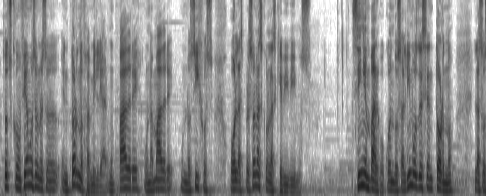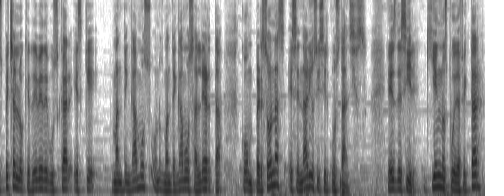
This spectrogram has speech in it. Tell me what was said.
Nosotros confiamos en nuestro entorno familiar, un padre, una madre, unos hijos o las personas con las que vivimos. Sin embargo, cuando salimos de ese entorno, la sospecha lo que debe de buscar es que mantengamos o nos mantengamos alerta con personas, escenarios y circunstancias. Es decir, quién nos puede afectar,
